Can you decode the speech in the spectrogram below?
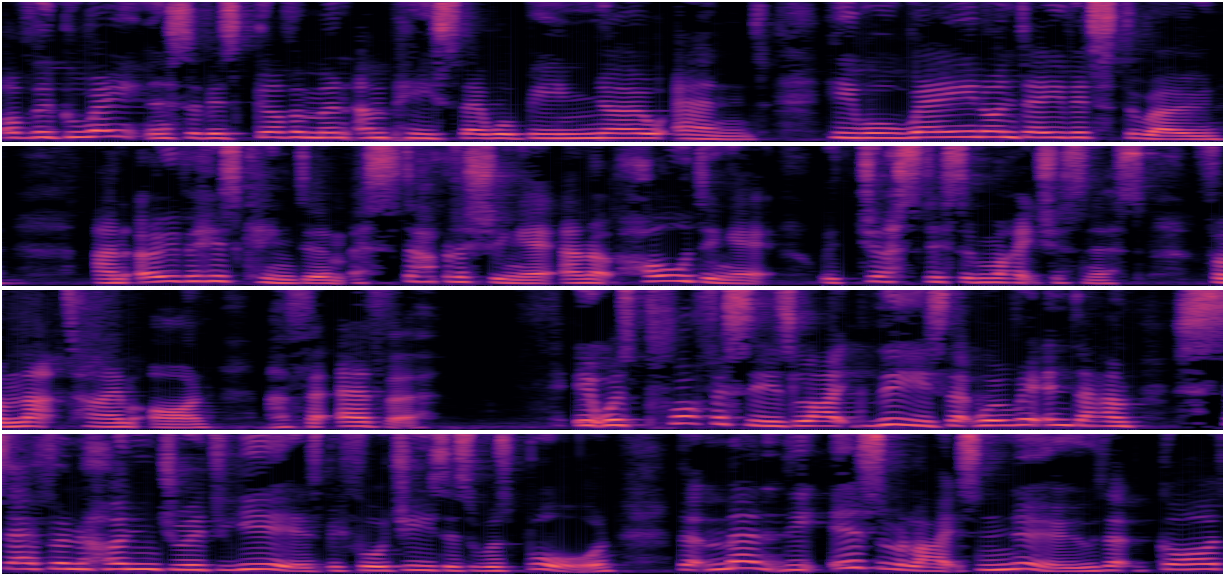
Of the greatness of his government and peace there will be no end. He will reign on David's throne and over his kingdom, establishing it and upholding it with justice and righteousness from that time on and forever. It was prophecies like these that were written down 700 years before Jesus was born that meant the Israelites knew that God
